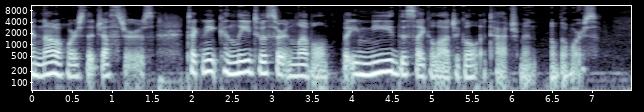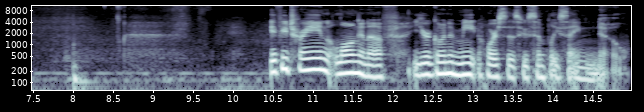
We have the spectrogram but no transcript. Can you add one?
and not a horse that gestures. Technique can lead to a certain level, but you need the psychological attachment of the horse. If you train long enough, you're going to meet horses who simply say no.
